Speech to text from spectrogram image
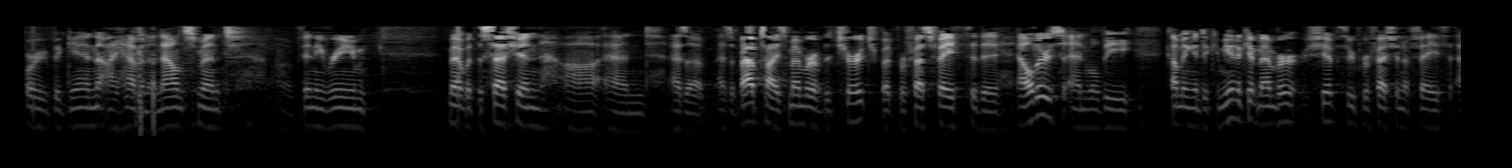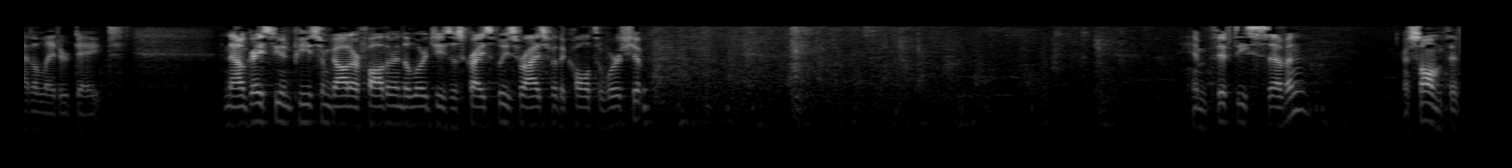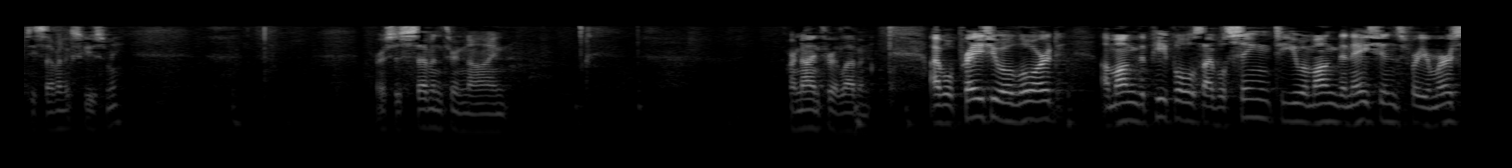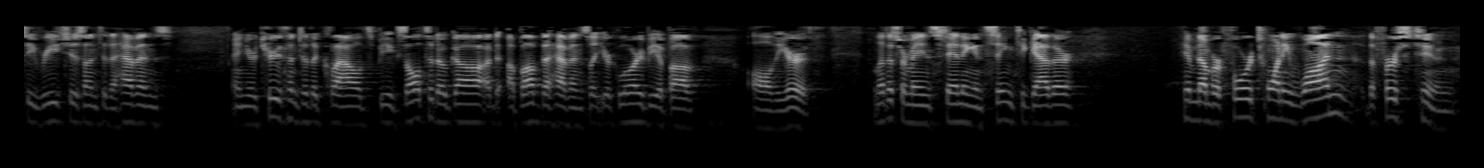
Before we begin, I have an announcement. Uh, Vinnie Ream met with the session uh, and as a as a baptized member of the church, but professed faith to the elders, and will be coming into communicant membership through profession of faith at a later date. Now, grace to you and peace from God our Father and the Lord Jesus Christ. Please rise for the call to worship. Hymn 57, or Psalm 57, excuse me verses 7 through 9, or 9 through 11. I will praise you, O Lord, among the peoples. I will sing to you among the nations, for your mercy reaches unto the heavens and your truth unto the clouds. Be exalted, O God, above the heavens. Let your glory be above all the earth. Let us remain standing and sing together. Hymn number 421, the first tune.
